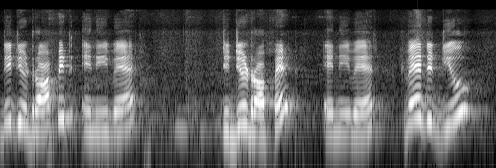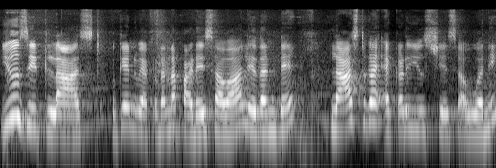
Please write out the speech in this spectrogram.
did you drop it anywhere did you drop it ఎనీవేర్ వేర్ డిడ్ యూ యూజ్ ఇట్ లాస్ట్ ఓకే నువ్వు ఎక్కడన్నా పడేసావా లేదంటే లాస్ట్గా ఎక్కడ యూజ్ చేసావు అని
